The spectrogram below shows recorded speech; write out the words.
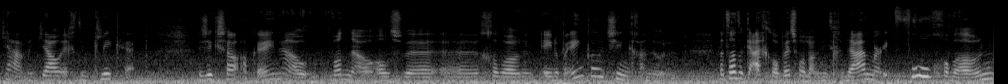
ja, met jou echt een klik heb. Dus ik zou... Oké, nou, wat nou als we gewoon één op één coaching gaan doen? Dat had ik eigenlijk al best wel lang niet gedaan. Maar ik voel gewoon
